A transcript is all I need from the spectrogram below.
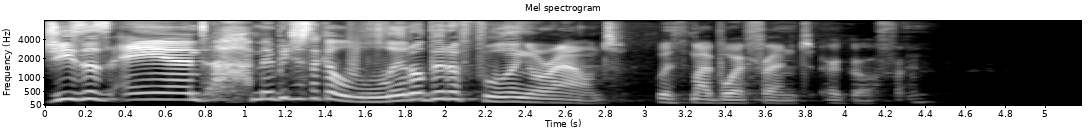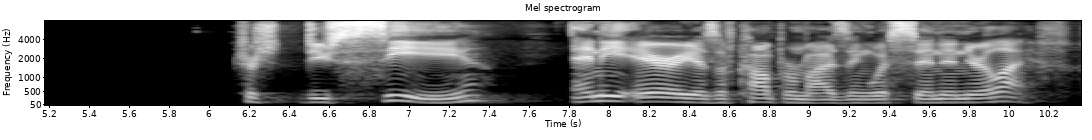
Jesus and ah, maybe just like a little bit of fooling around with my boyfriend or girlfriend. Church, do you see any areas of compromising with sin in your life?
